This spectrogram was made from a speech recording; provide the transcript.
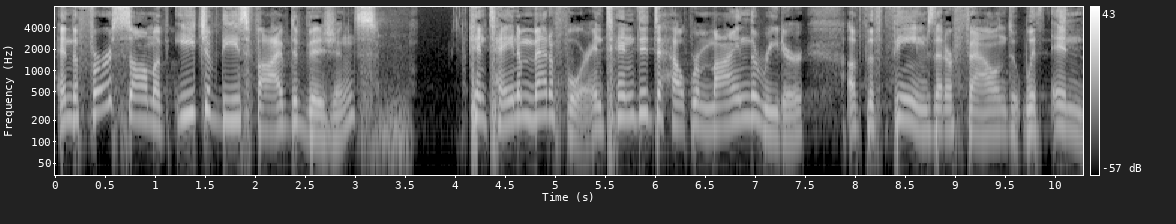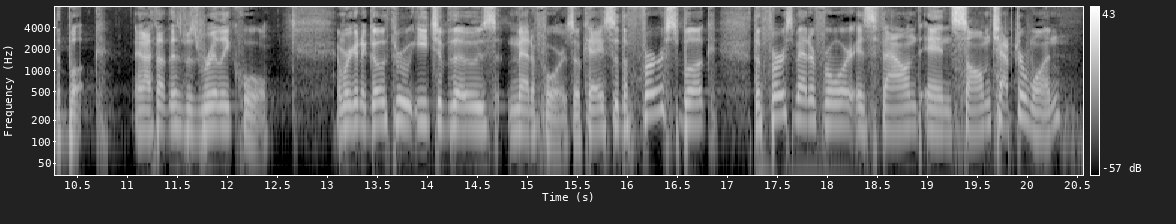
And the first psalm of each of these five divisions contain a metaphor intended to help remind the reader of the themes that are found within the book. And I thought this was really cool. And we're going to go through each of those metaphors, okay? So the first book, the first metaphor is found in Psalm chapter 1.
